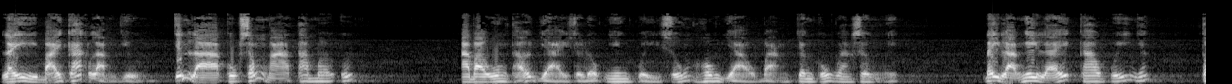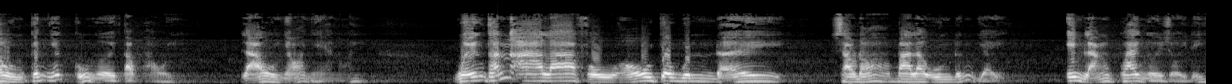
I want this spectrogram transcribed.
Lấy bãi cát làm giường. Chính là cuộc sống mà ta mơ ước. À, A Ba Uông thở dài rồi đột nhiên quỳ xuống hôn vào bàn chân của quan Sơn Nguyệt. Đây là nghi lễ cao quý nhất, tôn kính nhất của người tộc hội. Lão nhỏ nhẹ nói. Nguyện Thánh A-La phù hộ cho huynh đệ. Sau đó Ba La Uông đứng dậy, im lặng quay người rồi đi.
